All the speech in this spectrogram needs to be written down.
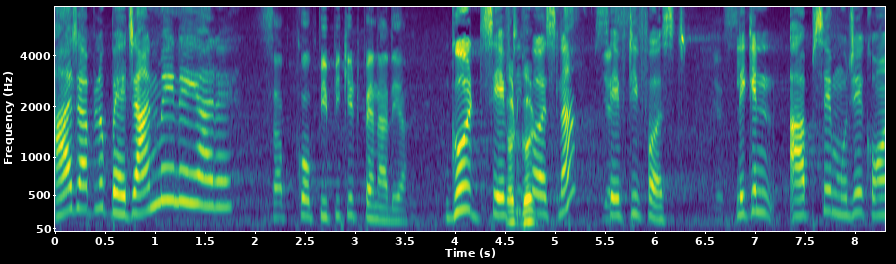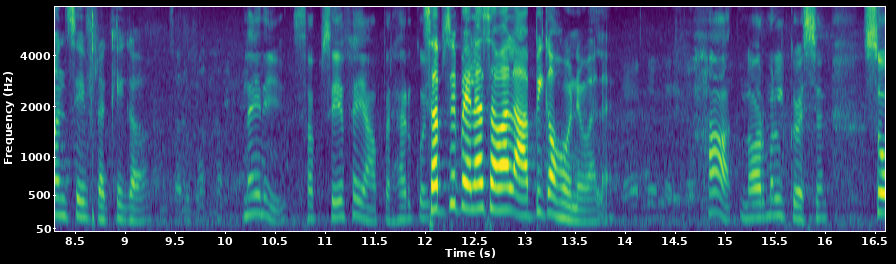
आज आप लोग पहचान में ही नहीं आ रहे। सबको पीपी किट पहना दिया। गुड सेफ्टी फ़र्स्ट ना? सेफ्टी फ़र्स्ट लेकिन आपसे मुझे कौन सेफ़ रखेगा? नहीं नहीं सब सेफ़ है यहाँ पर हर कोई सबसे पहला सवाल आप ही का होने वाला है। हाँ नॉर्मल क्वेश्चन सो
